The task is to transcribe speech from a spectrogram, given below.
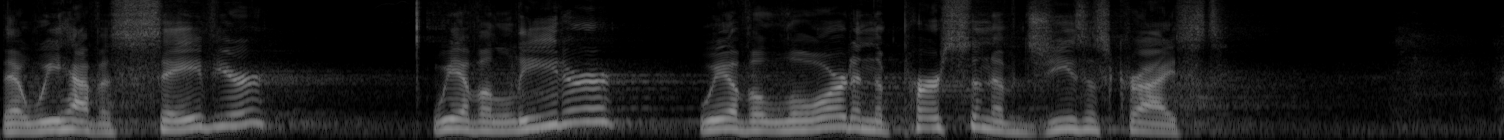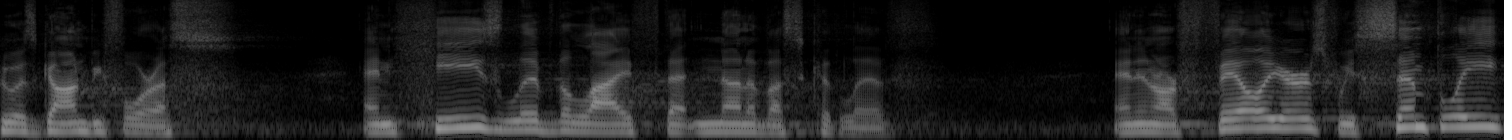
that we have a Savior, we have a leader, we have a Lord in the person of Jesus Christ who has gone before us. And He's lived the life that none of us could live. And in our failures, we simply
